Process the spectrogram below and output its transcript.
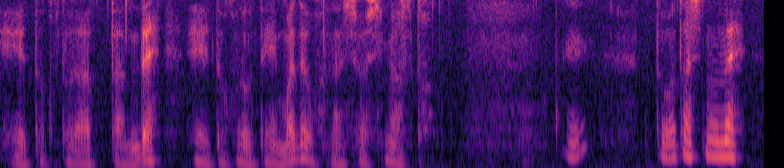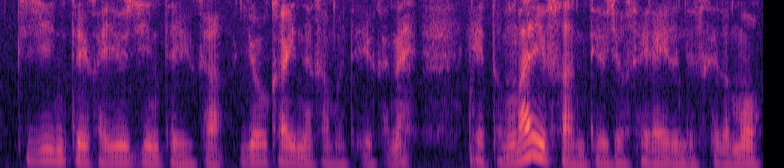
えー、とことがあったんで、えー、とこのテーマでお話をしますと。えー、と私のね知人というか友人というか業界仲間というかね、えーと、まゆさんという女性がいるんですけども、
